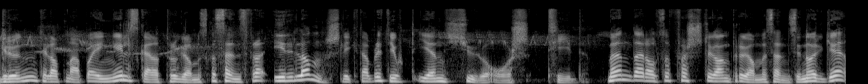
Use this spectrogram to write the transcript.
Grunnen til at den er på engelsk, er at programmet skal sendes fra Irland, slik det har blitt gjort i en 20 års tid. Men det er altså første gang programmet sendes i Norge,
